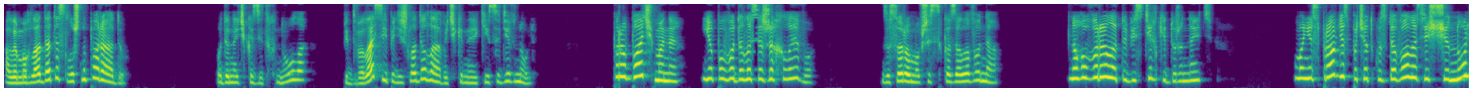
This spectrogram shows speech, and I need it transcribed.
але могла дати слушну пораду. Одиничка зітхнула, підвелася і підійшла до лавочки, на якій сидів нуль. Пробач мене, я поводилася жахливо, засоромившись, сказала вона. Наговорила тобі стільки дурниць. Мені справді спочатку здавалося, що нуль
